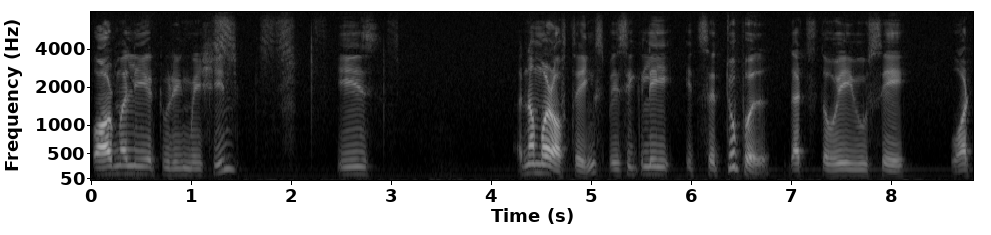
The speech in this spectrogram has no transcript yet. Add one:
Formally a Turing machine is a number of things. Basically, it is a tuple that is the way you say what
